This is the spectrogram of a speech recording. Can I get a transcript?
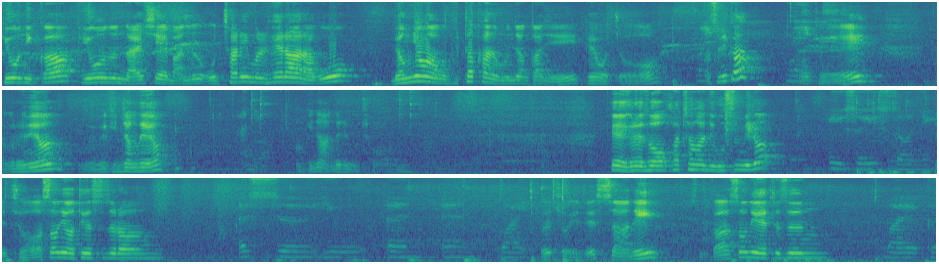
비 오니까 비 오는 날씨에 맞는 옷차림을 해라 라고 명령하고 부탁하는 문장까지 배웠죠. 맞습니까? 네. 오케이. 자, 그러면, 왜, 왜 긴장돼요? 아니요. 어, 그냥 안 되죠, 그쵸. 예, 그래서 화창한지 묻습니다. is is sunny. 그쵸. 써니 어떻게 쓰더라? S 그렇죠. 이제 sunny. 그러니까 sunny의 뜻은 맑은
